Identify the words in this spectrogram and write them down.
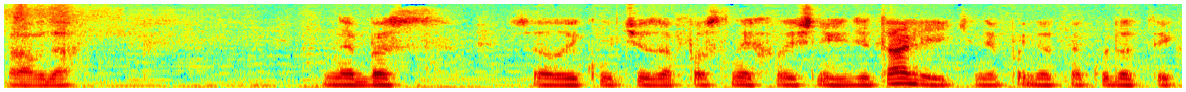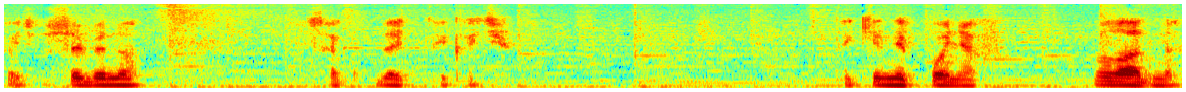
правда. Не без цілої кучі запасних лишніх деталей, які непонятно куди тикати. Особливо це куди тикати. Так і не поняв. Ну ладно.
